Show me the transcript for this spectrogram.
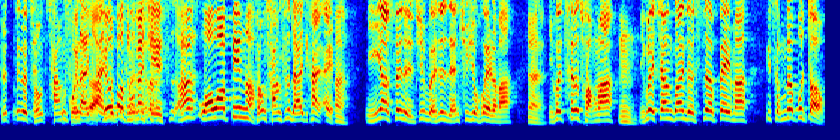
这这个从常识来看，不报怎么敢写字啊？娃娃兵啊？从常识来看，哎，你要生产军火是人去就会了吗？嗯，你会车床吗？嗯，你会相关的设备吗？你什么都不懂，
